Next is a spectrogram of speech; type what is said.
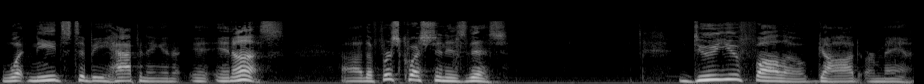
what needs to be happening in, in, in us. Uh, the first question is this Do you follow God or man?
